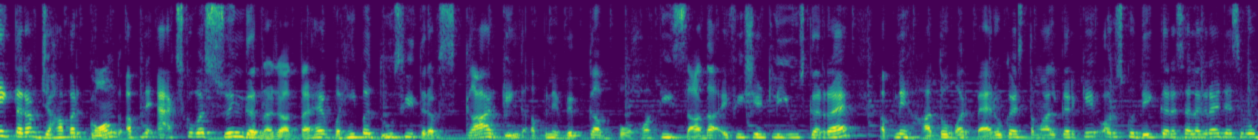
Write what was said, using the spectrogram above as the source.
एक तरफ़ जहाँ पर कॉन्ग अपने एक्स को बस स्विंग करना जानता है, वहीं पर दूसरी तरफ़ स्कार किंग अपने विप का बहुत ही ज़्यादा एफिशिएंटली यूज़ कर रहा है, अपने हाथों और पैरों का इस्तेमाल करके, और उसको देखकर ऐसा लग रहा है जैसे वो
